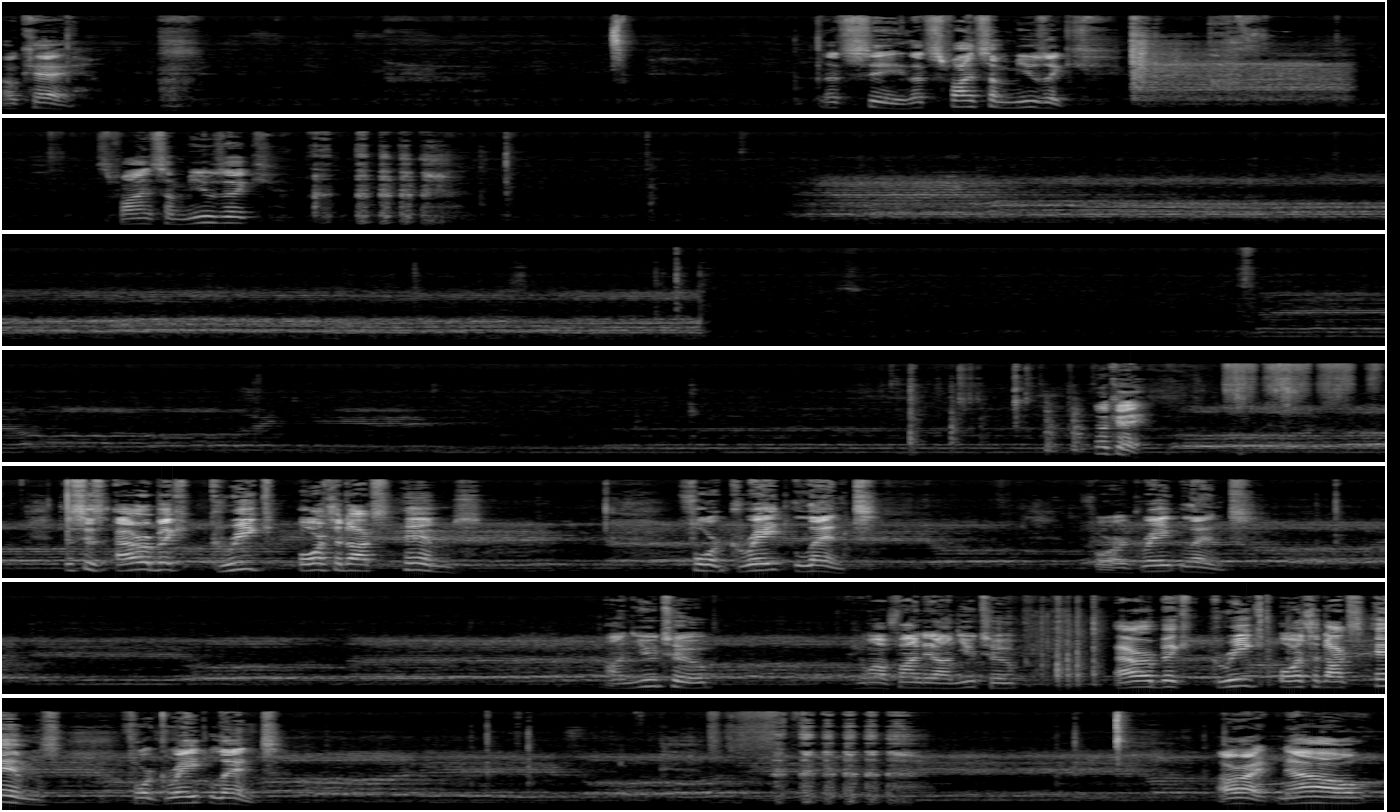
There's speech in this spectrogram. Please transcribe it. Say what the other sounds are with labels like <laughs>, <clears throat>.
Okay. Let's see. Let's find some music. Let's find some music. <clears throat> Okay. This is Arabic Greek Orthodox hymns for Great Lent. For Great Lent. On YouTube, if you want to find it on YouTube, Arabic Greek Orthodox hymns for Great Lent. All right, now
